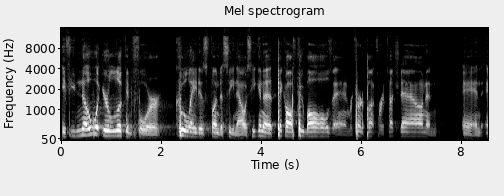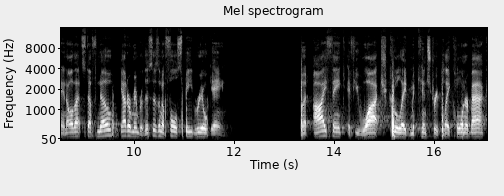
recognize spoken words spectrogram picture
if you know what you're looking for, Kool Aid is fun to see. Now, is he going to pick off two balls and return a punt for a touchdown and and and all that stuff? No, got to remember this isn't a full speed real game. But I think if you watch Kool Aid McKinstry play cornerback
